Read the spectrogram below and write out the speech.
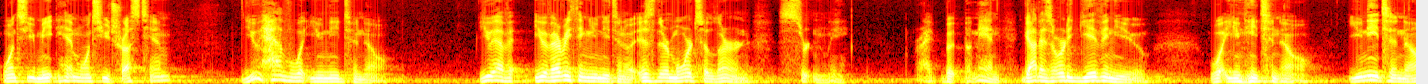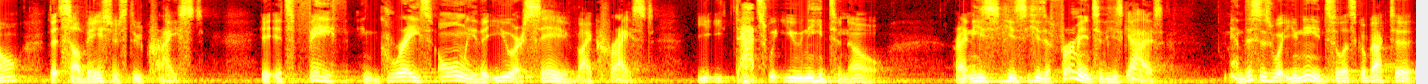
Once you meet him, once you trust him, you have what you need to know. You have, you have everything you need to know. Is there more to learn? Certainly. Right? But, but man, God has already given you what you need to know. You need to know that salvation is through Christ. It's faith and grace only that you are saved by Christ. You, that's what you need to know right? And he's, he's, he's affirming to these guys, man, this is what you need. So let's go back to,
